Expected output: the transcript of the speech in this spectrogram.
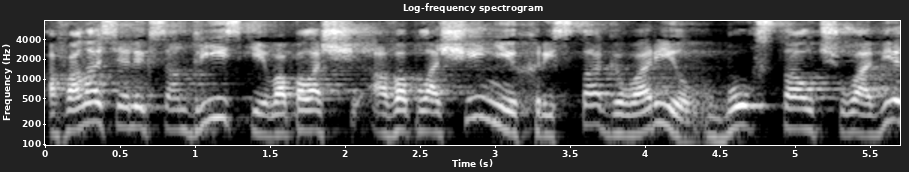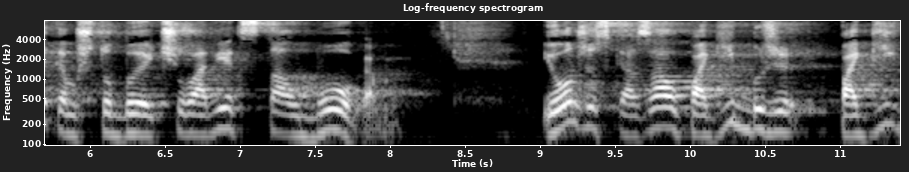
Афанасий Александрийский о воплощении Христа говорил, Бог стал человеком, чтобы человек стал Богом. И он же сказал, погиб бы, же, погиб,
